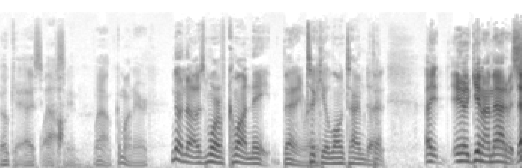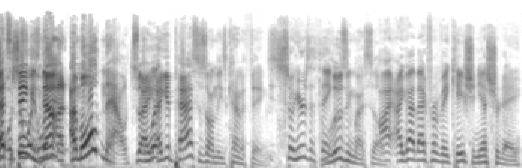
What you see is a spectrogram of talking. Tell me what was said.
okay, I see what Wow. you're saying. Wow, come on, Eric. No, no, it's more of come on, Nate. That ain't right. Took you a long time to. That- I, again, I'm out of it. So- That's the so thing what- is what now did- I'm old now, so I, What- I get passes on these kind of things. so here's the I'm thing. losing myself. I, I got back from vacation yesterday.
